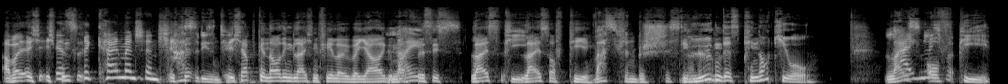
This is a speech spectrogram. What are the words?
Aber ich, ich bin. Das kriegt kein Mensch hin. Ich hasse diesen Titel. Ich habe genau den gleichen Fehler über Jahre gemacht, Lies bis ich Lies, of P. Lies of P. Was für ein Die beschissener Lügen des Pinocchio. Lies Eigentlich- of P.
